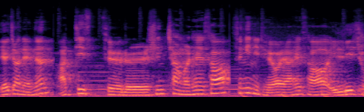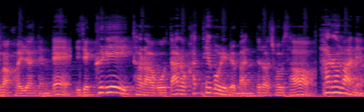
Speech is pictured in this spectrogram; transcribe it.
예전에는 아티스트를 신청을 해서 승인이 되어야 해서 1, 2주가 걸렸는데 이제 크리에이터라고 따로 카테고리를 만들어줘서 하루 만에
